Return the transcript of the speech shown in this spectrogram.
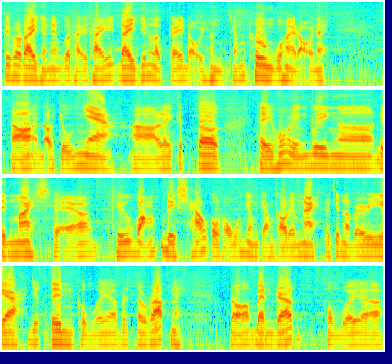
Tiếp theo đây thì anh em có thể thấy đây chính là cái đội hình chấn thương của hai đội này đó đội chủ nhà uh, Leicester. Thì huấn luyện viên ờ, uh, Denmark sẽ thiếu vắng đi 6 cầu thủ trong trận cầu đêm nay. Đó chính là Beria, Justin cùng với ờ, uh, Bretterrat này. Đó Benrad cùng với uh,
